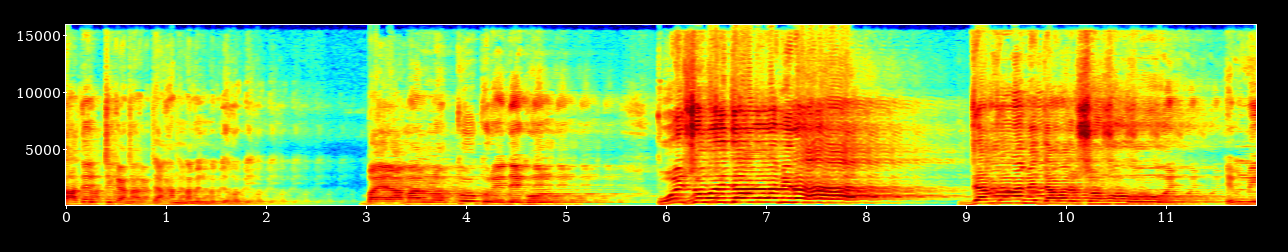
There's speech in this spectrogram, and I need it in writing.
তাদের ঠিকানা জাহান নামের মধ্যে হবে। ভাই আমার লক্ষ্য করে দেখুন, ওই সময় জাহান্নামীরা জাহান্নামে যাওয়ার সময় এমনি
